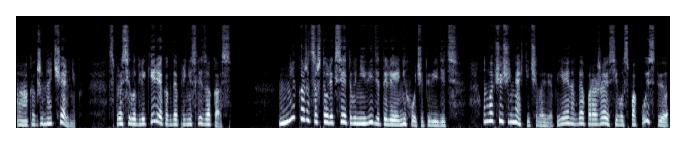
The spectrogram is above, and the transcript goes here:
«А как же начальник?» — спросила Гликерия, когда принесли заказ. «Мне кажется, что Алексей этого не видит или не хочет видеть. Он вообще очень мягкий человек, я иногда поражаюсь его спокойствию,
